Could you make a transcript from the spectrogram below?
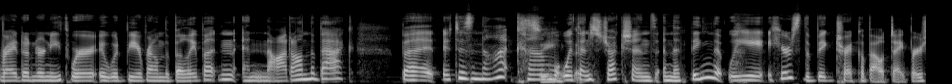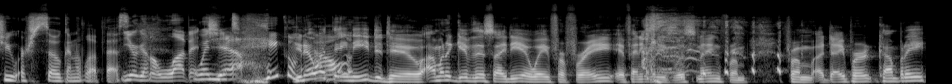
right underneath where it would be around the belly button and not on the back. But it does not come See, with instructions. And the thing that we here's the big trick about diapers. You are so gonna love this. You're gonna love it, when Jeff. you take them You know out, what they need to do? I'm going to give this idea away for free if anybody's listening from from a diaper company.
